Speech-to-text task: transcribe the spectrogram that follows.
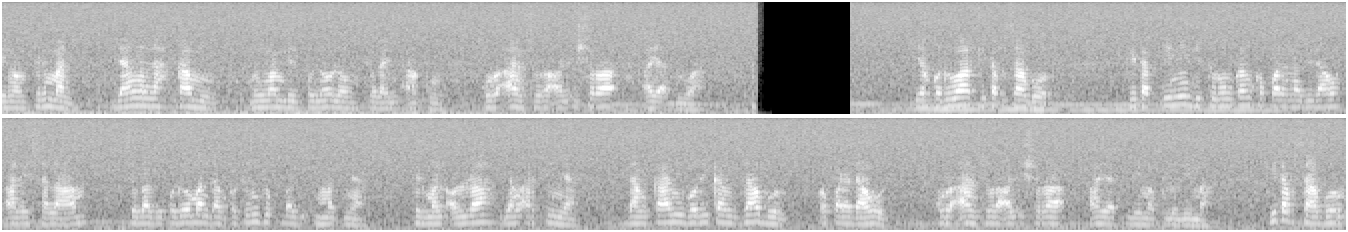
dengan firman janganlah kamu mengambil penolong selain aku Quran surah Al-Isra ayat 2 Yang kedua kitab Zabur. Kitab ini diturunkan kepada Nabi Daud alaihissalam sebagai pedoman dan petunjuk bagi umatnya. Firman Allah yang artinya, dan kami berikan Zabur kepada Daud. Quran Surah Al-Isra ayat 55. Kitab Zabur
